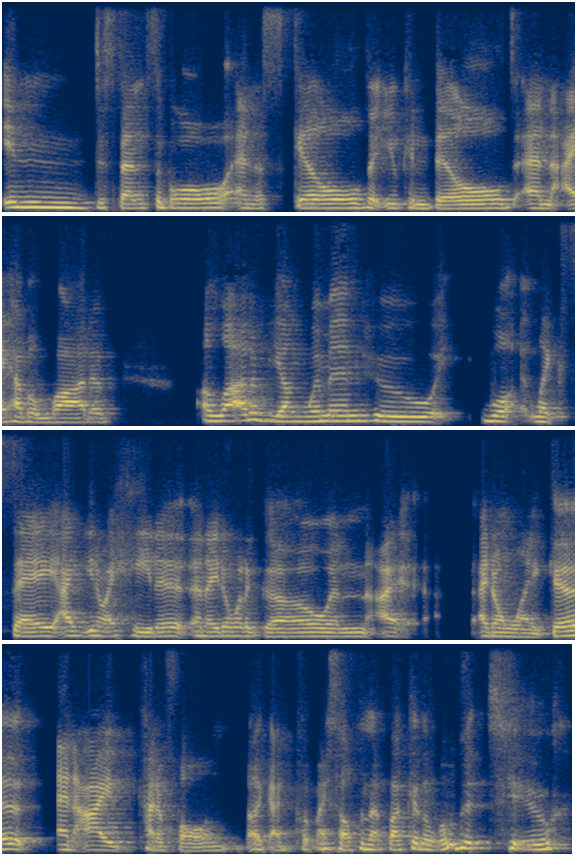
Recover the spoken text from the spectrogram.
indispensable and a skill that you can build. And i have a lot of a lot of young women who will like say i you know i hate it and i don't want to go and i i don't like it. And i kind of fall like i'd put myself in that bucket a little bit too.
